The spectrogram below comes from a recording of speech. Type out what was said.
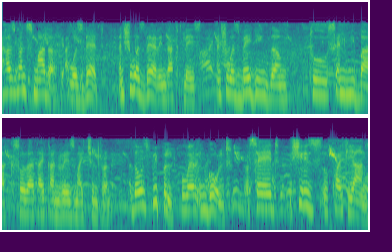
husband's mother was dead and she was there in that place and she was begging them to send me back so that I can raise my children. Those people who were in gold said she is quite young,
